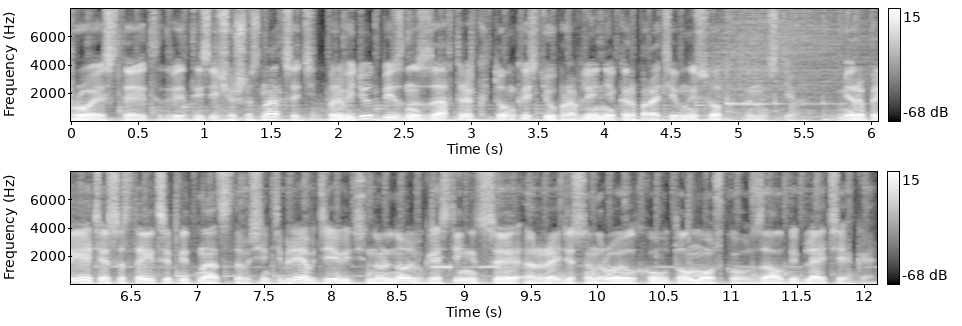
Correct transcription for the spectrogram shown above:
Pro Estate 2016 проведет бизнес-завтрак тонкости управления корпоративной собственностью. Мероприятие состоится 15 сентября в 9.00 в гостинице Radisson Royal Hotel Moscow, зал библиотека.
